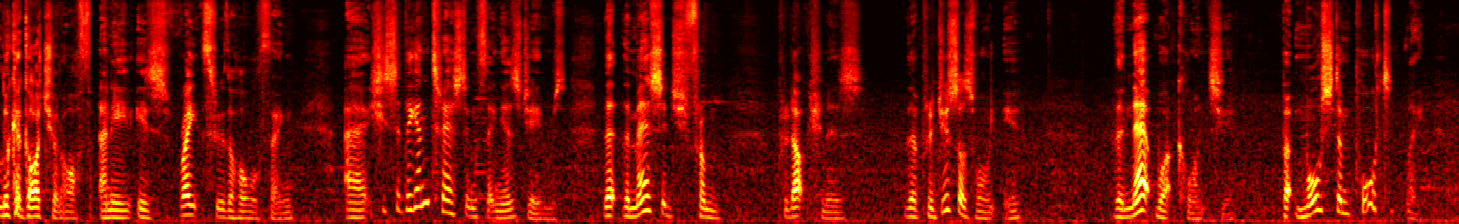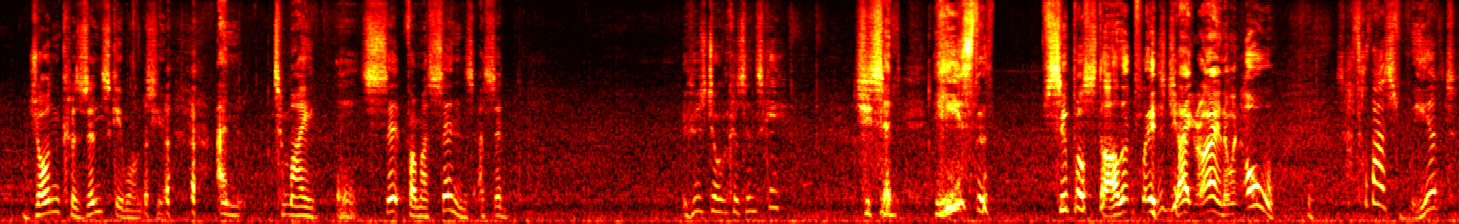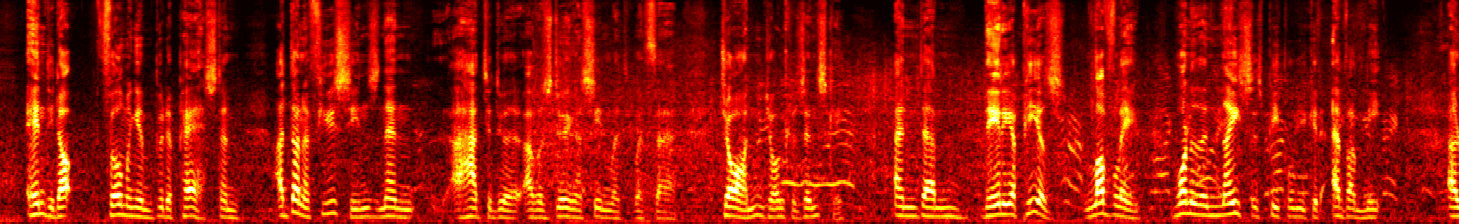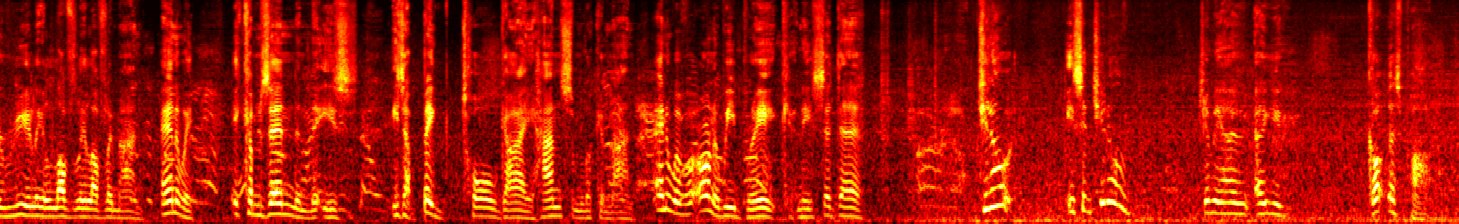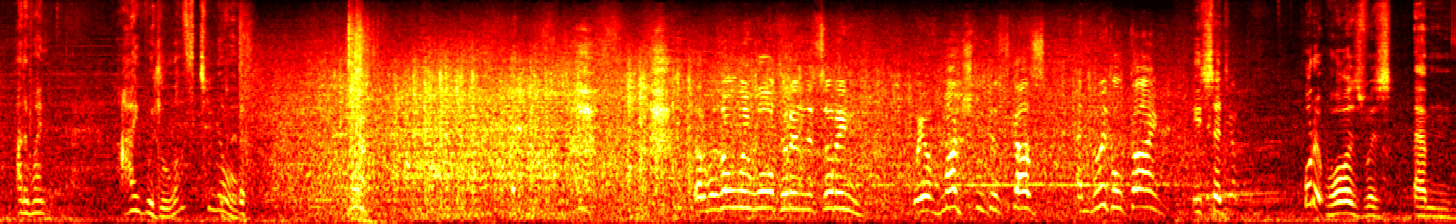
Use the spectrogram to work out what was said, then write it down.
Luka Gocherov, and he, he's right through the whole thing. Uh, she said, The interesting thing is, James, that the message from production is the producers want you, the network wants you, but most importantly, John Krasinski wants you. and to my for my sins, I said, Who's John Krasinski? She said, He's the superstar that plays Jack Ryan. I went, Oh, I thought that's weird. Ended up filming in Budapest, and I'd done a few scenes, and then I had to do it. I was doing a scene with with uh, John, John Krasinski, and um, there he appears. Lovely, one of the nicest people you could ever meet. A really lovely, lovely man. Anyway, he comes in and he's he's a big, tall guy, handsome-looking man. Anyway, we're on a wee break, and he said, uh, "Do you know?" He said, "Do you know, Jimmy, how, how you got this part?" And I went, "I would love to know." There was only water in the syringe. We have much to discuss and little time. He said, what it was was um,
